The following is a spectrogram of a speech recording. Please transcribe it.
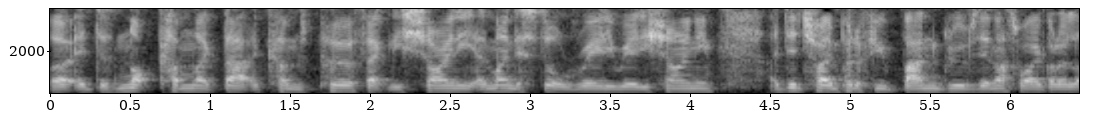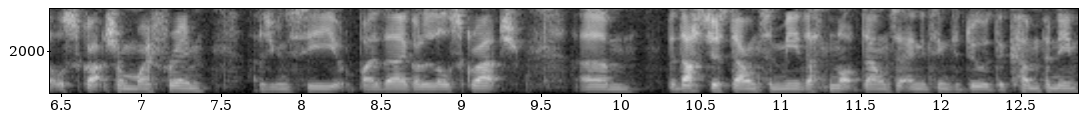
But it does not come like that. It comes perfectly shiny, and mine is still really, really shiny. I did try and put a few band grooves in. That's why I got a little scratch on my frame. As you can see by there, I got a little scratch. Um, but that's just down to me. That's not down to anything to do with the company.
